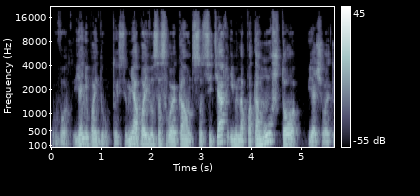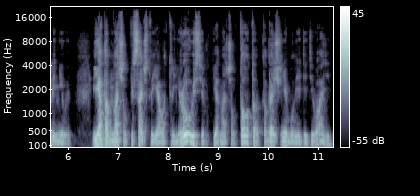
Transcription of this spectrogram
Вот, я не пойду. То есть у меня появился свой аккаунт в соцсетях именно потому, что я человек ленивый. И я там начал писать, что я вот тренируюсь, вот я начал то-то, тогда еще не был я дядей Вадей.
